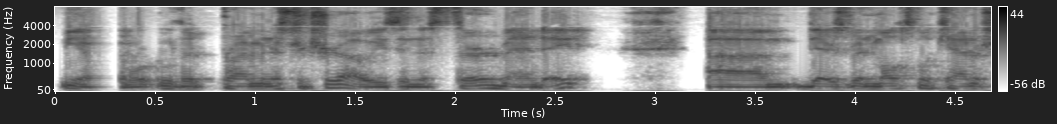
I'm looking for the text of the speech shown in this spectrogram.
you know, with the Prime Minister Trudeau, he's in his third mandate. Um, there's been multiple cabinet.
